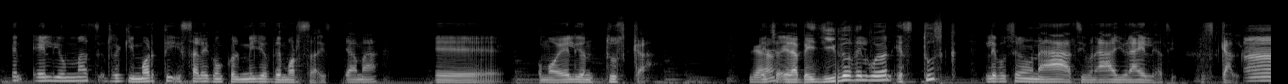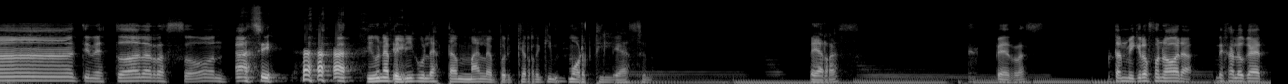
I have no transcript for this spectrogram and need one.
busquen Elon Musk, Ricky Morty y sale con colmillos de morsa. Y se llama eh, como Elion Tuska. ¿Ya? De hecho, el apellido del weón es Tusk. Le pusieron una A, así, una A y una L, así. Ah, tienes toda la razón. Ah, sí. Si una Sí. película es tan mala, ¿por qué Ricky Morty le hace un- perras? Perras. Está el micrófono ahora, déjalo caer.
